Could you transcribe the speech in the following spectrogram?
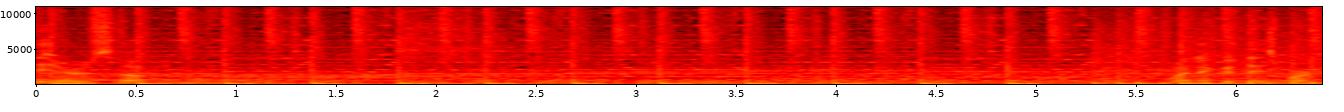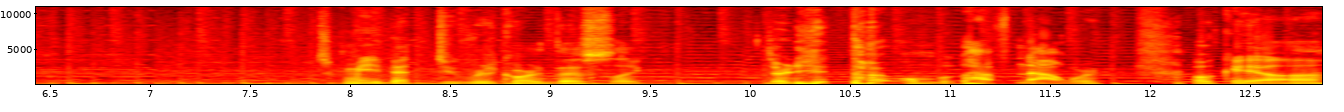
Here, so. Work. Took me a bit to record this, like 30, almost half an hour. Okay, uh.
